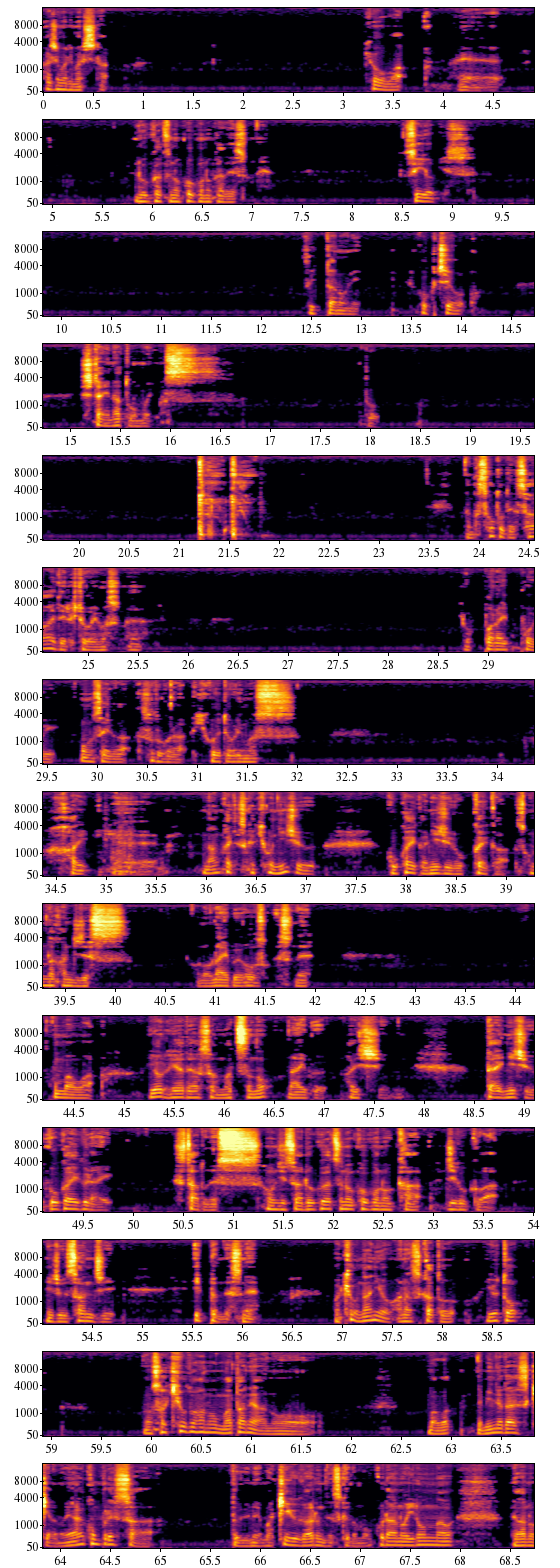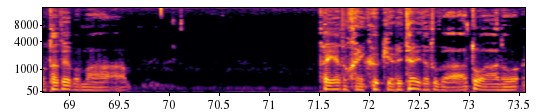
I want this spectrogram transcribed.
始まりました。今日は、えー、6月の9日ですね。水曜日です。ツイッターのに告知をしたいなと思います。と、なんか外で騒いでる人がいますね。酔っ払いっぽい音声が外から聞こえております。はい。えー、何回ですか？今日25回か26回か、そんな感じです。このライブ放送ですね。こんばんは。夜部屋で朝を待つのライブ配信。第25回ぐらいスタートです。本日は6月の9日、時刻は23時1分ですね。まあ、今日何を話すかというと、まあ、先ほどあの、またね、あの、まあ、みんな大好きあの、エアコンプレッサーというね、まあ、器具があるんですけども、これあの、いろんな、あの、例えばまあ、タイヤとかに空気を入れたりだとか、あとはあの、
